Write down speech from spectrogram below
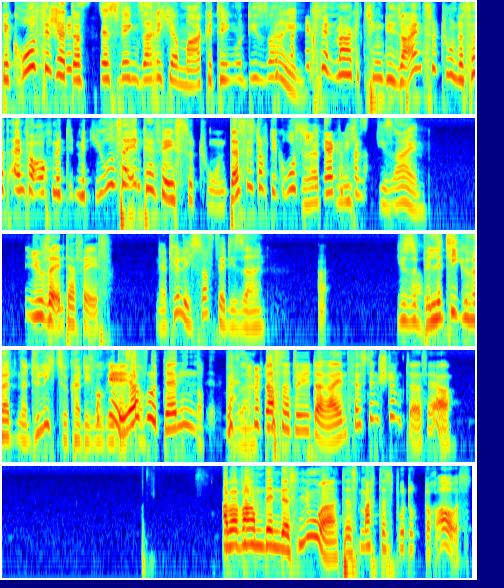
Der große Ja, das, deswegen sage ich ja Marketing und Das hat Design. nichts mit Marketing Design zu tun. Das hat einfach auch mit, mit User Interface zu tun. Das ist doch die große Gehört Stärke nicht von zum Design. User Interface. Natürlich, Software-Design. Ah. Usability gehört natürlich zur Kategorie Okay, ja gut, dann, wenn du das natürlich da reinfährst, dann stimmt das, ja. Aber warum denn das nur? Das macht das Produkt doch aus.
